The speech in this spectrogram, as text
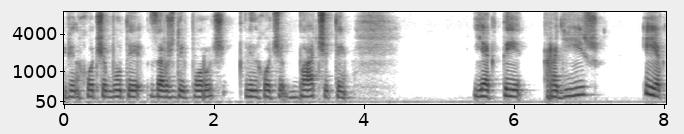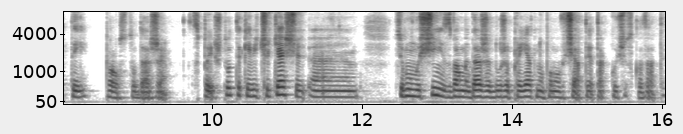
він хоче бути завжди поруч, він хоче бачити, як ти радієш і як ти просто даже спиш. Тут таке відчуття, що е, цьому мужчині з вами даже дуже приємно помовчати, я так хочу сказати.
